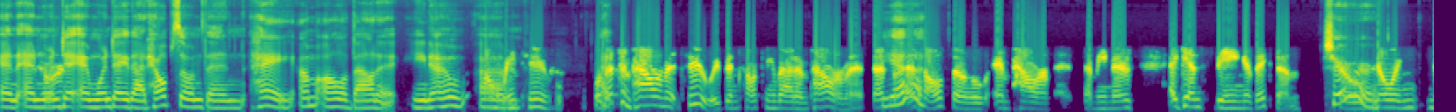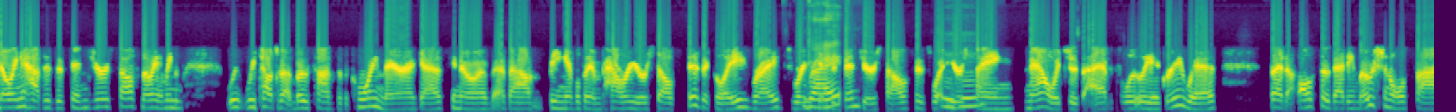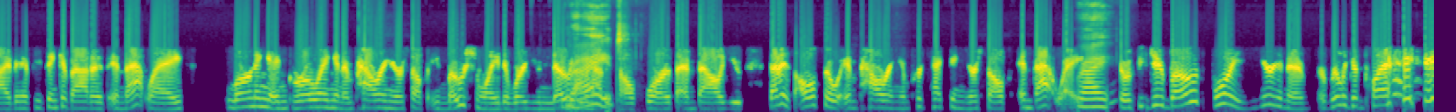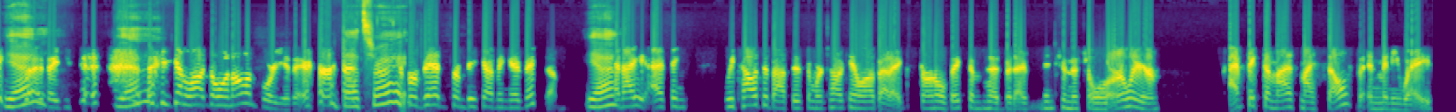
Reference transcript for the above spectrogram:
and and sure. one day and one day that helps them, then hey, I'm all about it. You know. Um, oh, me um, too. Well, that's I, empowerment too. We've been talking about empowerment. That's, yeah. that's also empowerment. I mean, there's against being a victim. Sure. So knowing knowing how to defend yourself. Knowing, I mean, we, we talked about both sides of the coin there. I guess you know about being able to empower yourself physically, right, where you right. can defend yourself is what mm-hmm. you're saying now, which is I absolutely agree with but also that emotional side. If you think about it in that way, learning and growing and empowering yourself emotionally to where you know right. you have self worth and value, that is also empowering and protecting yourself in that way. Right. So if you do both, boy, you're in a, a really good place. Yeah. yeah. you got a lot going on for you there. That's right. to prevent from becoming a victim. Yeah. And I, I think we talked about this and we're talking a lot about external victimhood, but I mentioned this a little earlier I've victimized myself in many ways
